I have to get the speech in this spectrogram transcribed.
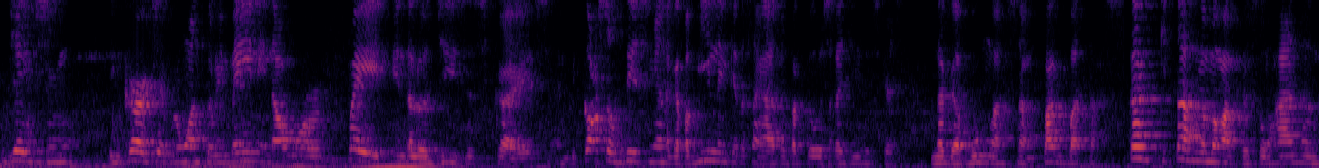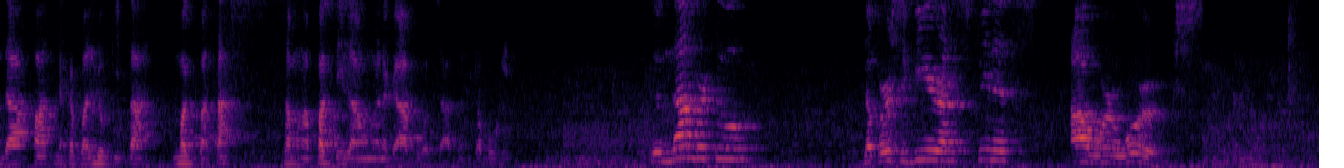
James encourage everyone to remain in our faith in the Lord Jesus Christ. And because of this nga nagapabilin kita sa atong pagtuo sa kay Jesus Christ, nagabunga sang pagbatas. Kag kita nga mga Kristohanon dapat nakabalo kita magbatas sa mga pagtilaw nga nagaabot sa aton kabuhi. So number two, the perseverance finish our works.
